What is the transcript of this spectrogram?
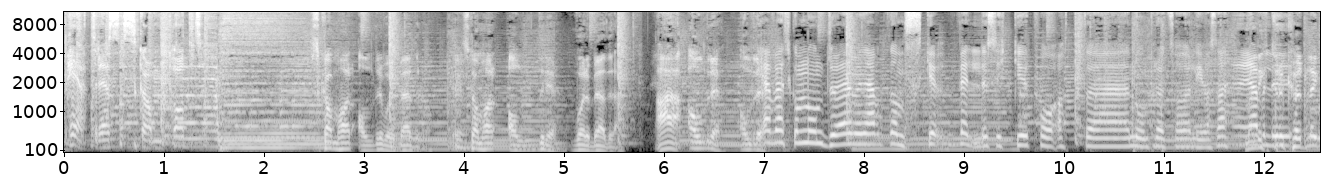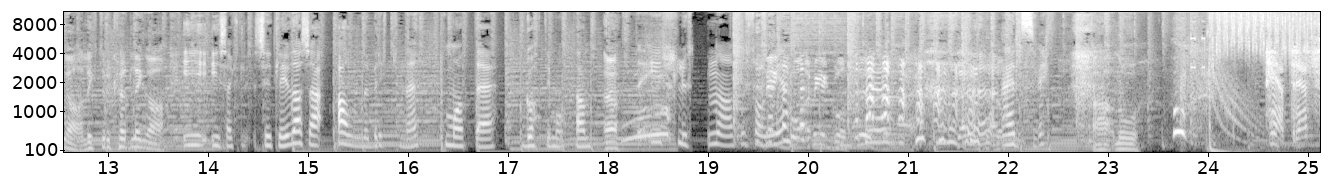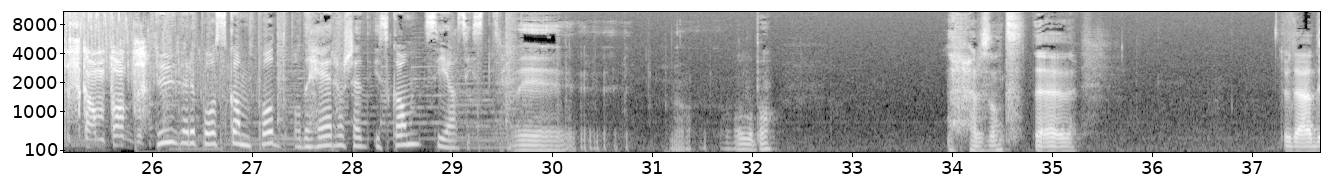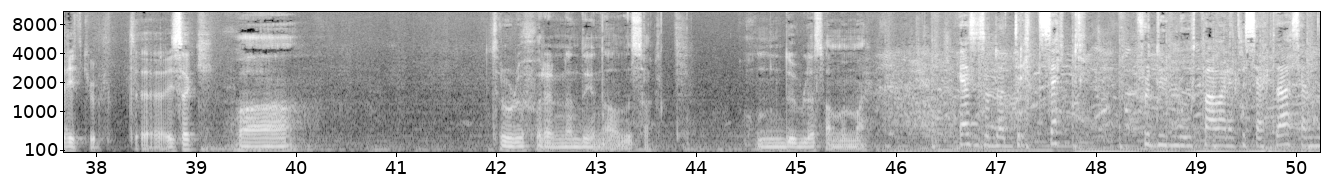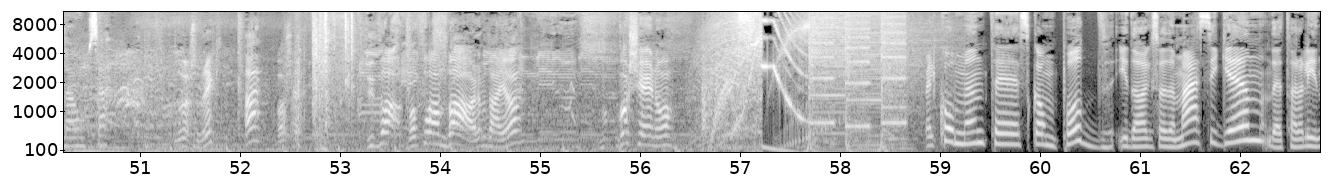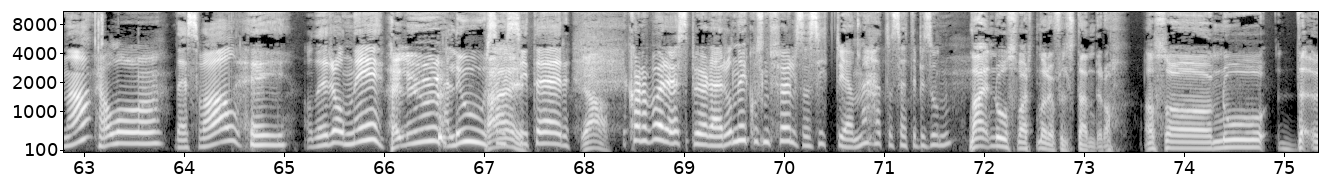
P3s skampod. Skam har aldri vært bedre. Skam har aldri vært bedre. Nei, aldri. Aldri. Jeg vet ikke om noen dør, men jeg er ganske veldig sikker på at uh, noen prøvde å ta livet av seg. Men likte du kødlinga? Likte du kødlinga? I Isak sitt liv da, så er alle brikkene på en måte gått imot ham. Det er I slutten av sesongen. Jeg fikk. Jeg er helt svett. Ja, nå P3s Skampod. Du hører på Skampod, og det her har skjedd i Skam siden sist. Vi ja, holder på. Er det sant? Det er Du, det er dritkult, eh, Isak. Hva tror du foreldrene dine hadde sagt om du ble sammen med meg? Jeg syns du er drittsekk. For du lot meg være interessert i deg, selv om det er homse. Du er så frekk. Hæ? Hva skjer? Du, hva, hva faen, hva er det med deg, da? Hva- Hva skjer nå? Velkommen til Skampod. I dag så er det meg, Siggen. Det er Taralina. Hallo. Det er Sval. Hei. Og det er Ronny. Hello! Hello som Hei. sitter Ja. Kan jeg bare spørre deg, Ronny, hvordan følelser sitter du igjen med etter å ha sett episoden? Nei, nå svartner det jo fullstendig, da. Altså, nå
